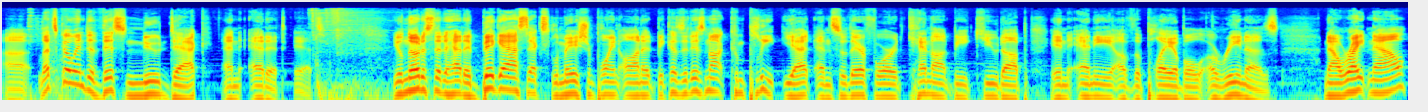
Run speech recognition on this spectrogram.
Uh, let's go into this new deck and edit it. You'll notice that it had a big ass exclamation point on it because it is not complete yet, and so therefore it cannot be queued up in any of the playable arenas. Now, right now,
